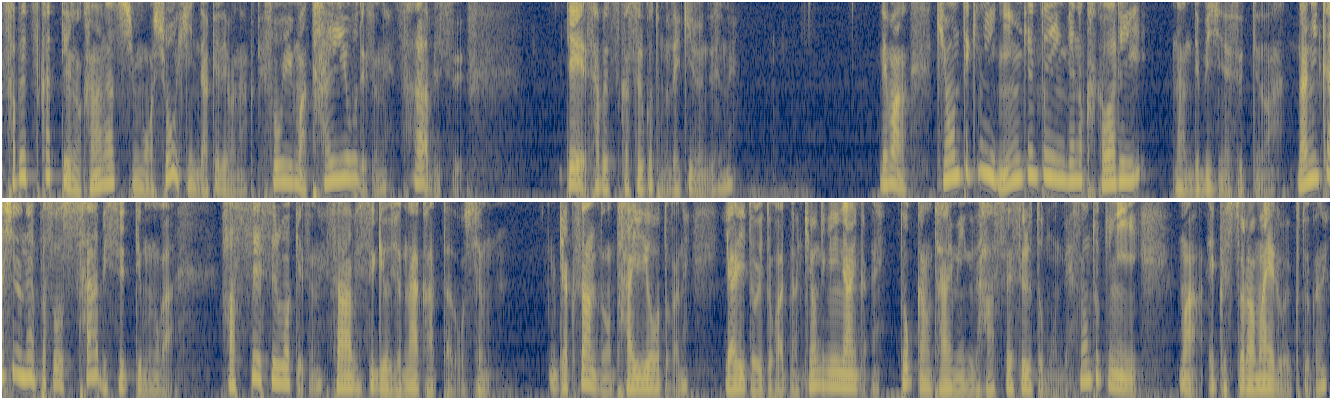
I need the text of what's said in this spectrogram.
差別化っていうのは必ずしも商品だけではなくて、そういうまあ対応ですよね。サービスで差別化することもできるんですね。でまあ、基本的に人間と人間の関わりなんでビジネスっていうのは、何かしらのやっぱそうサービスっていうものが発生するわけですよね。サービス業じゃなかったとしても。お客さんとの対応とかね、やり取りとかってのは基本的に何かね、どっかのタイミングで発生すると思うんで、その時に、まあ、エクストラマイルを行くというかね、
